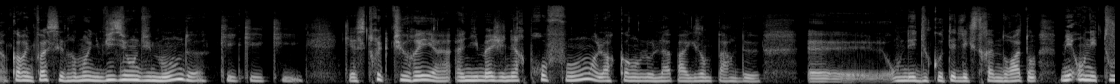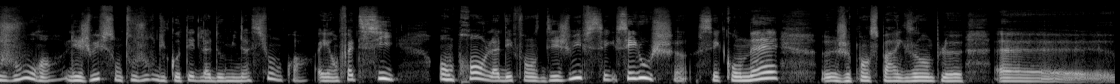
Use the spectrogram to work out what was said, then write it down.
encore une fois, c'est vraiment une vision du monde qui a structuré un, imaginaire profond. Alors quand Lola, par exemple, parle de, euh, on est du côté de l'extrême droite, mais on est toujours, hein, les Juifs sont toujours du côté de la domination, quoi. Et en fait, si on prend la défense des Juifs, c'est, louche. C'est qu'on est, euh, je pense par exemple euh,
